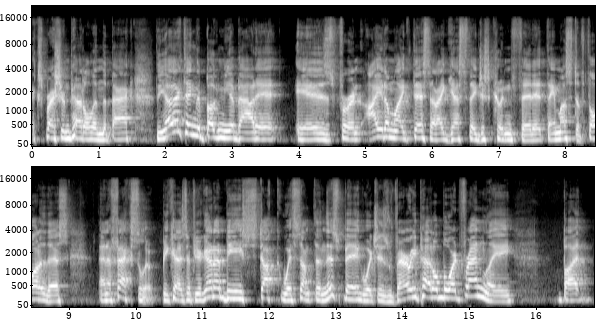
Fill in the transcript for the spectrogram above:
Expression pedal in the back. The other thing that bugged me about it is for an item like this, and I guess they just couldn't fit it, they must have thought of this an effects loop. Because if you're gonna be stuck with something this big, which is very pedal board friendly, but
